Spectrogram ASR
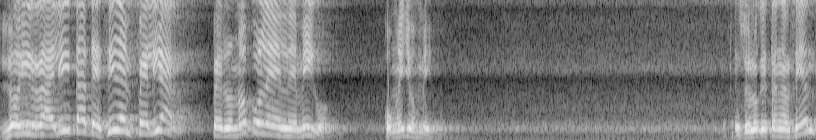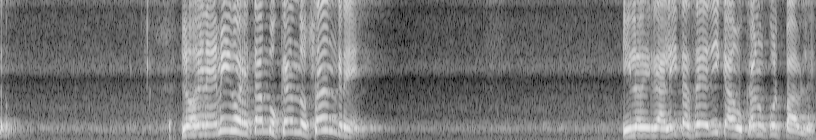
los israelitas deciden pelear, pero no con el enemigo, con ellos mismos. Eso es lo que están haciendo. Los enemigos están buscando sangre. Y los israelitas se dedican a buscar un culpable.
